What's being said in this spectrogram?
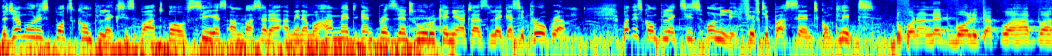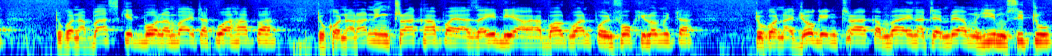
The Jamhuri Sports Complex is part of CS Ambassador Amina Mohammed and President Uhuru Kenyatta's legacy program. But this complex is only 50% complete. Tuko na netball itakuwa hapa, tuko na basketball ambayo itakuwa hapa, tuko na running track hapa ya zaidi ya about 1.4 kilomita, tuko na jogging track ambayo inatembea hii msitu.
